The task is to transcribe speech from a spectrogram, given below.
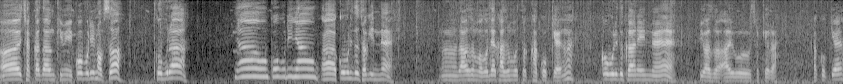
아이, 작가다, 은킴이. 꼬부리는 없어? 꼬부라. 야옹, 꼬부리, 야옹. 아, 꼬부리도 저기 있네. 어, 나와서 먹어. 내가 가서부터 갖고 올게. 응? 꼬부리도 그 안에 있네. 비 와서. 아이고, 착해라. 갖고 올게.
